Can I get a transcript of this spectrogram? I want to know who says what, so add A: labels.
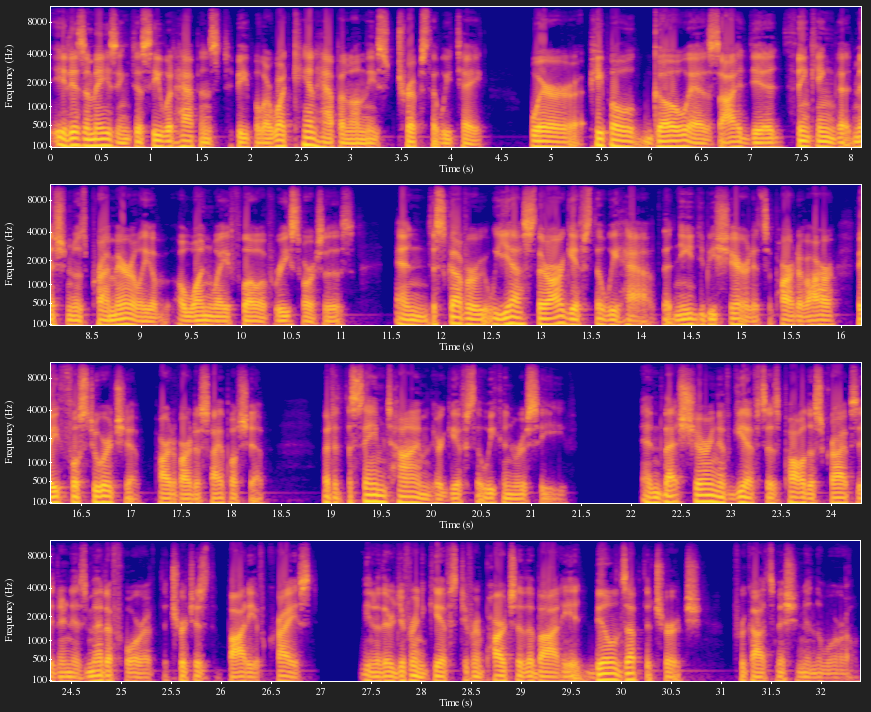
A: it is amazing to see what happens to people or what can happen on these trips that we take, where people go as I did, thinking that mission was primarily a, a one way flow of resources and discover, yes, there are gifts that we have that need to be shared. It's a part of our faithful stewardship, part of our discipleship. But at the same time, they're gifts that we can receive. And that sharing of gifts, as Paul describes it in his metaphor of the church as the body of Christ, you know, there are different gifts, different parts of the body. It builds up the church for God's mission in the world.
